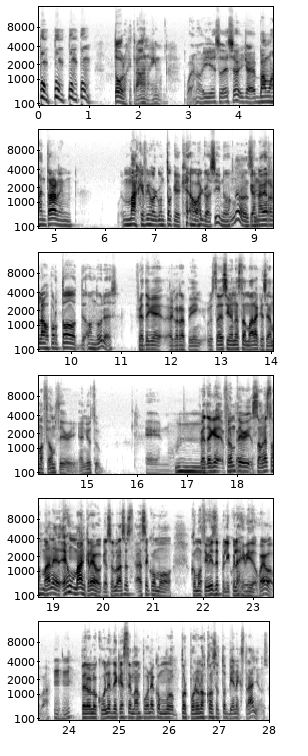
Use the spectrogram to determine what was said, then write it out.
pum, pum, pum, pum. Todos los que trabajan ahí, man. Bueno, y eso, eso, ya vamos a entrar en más que fijo algún toque de queda o algo así, ¿no? No, Y sí. van a haber relajos por todo de- Honduras. Fíjate que, algo rapidín, ustedes siguen esta mara que se llama Film Theory en YouTube. Eh, no. Mm, Fíjate que Film Theory son estos manes, es un man creo, que solo hace, hace como, como theories de películas y videojuegos, va. Pero lo cool es de que este man pone como, propone unos conceptos bien extraños.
